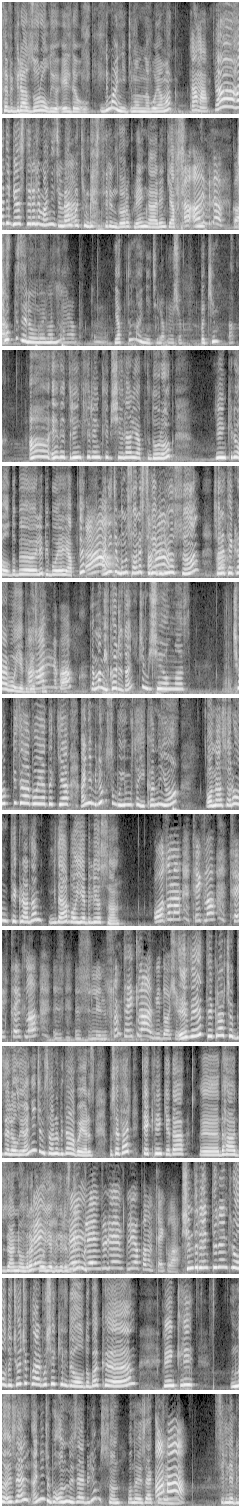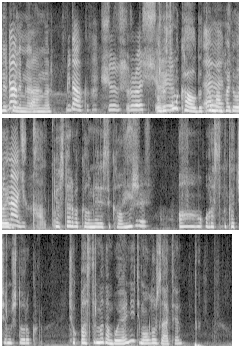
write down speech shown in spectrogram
Tabi biraz zor oluyor elde. Değil mi anneciğim onunla boyamak? Tamam. Aa, hadi gösterelim anneciğim. Ver Ha. bakayım göstereyim. Doruk rengarenk yaptı. Aa, anne bir dakika. Çok güzel oldu annem. Yaptın mı? Yaptın mı anneciğim? Yapmışım. Bakayım. Bak. Aa evet renkli renkli bir şeyler yaptı Doruk. Renkli oldu böyle bir boya yaptı. Aa! Anneciğim bunu sonra silebiliyorsun. Sonra tekrar boyayabiliyorsun. Aha anne bak. Tamam yıkarız anneciğim bir şey olmaz. Çok güzel boyadık ya. Annem biliyor musun bu yumurta yıkanıyor. Ondan sonra onu tekrardan bir daha boyayabiliyorsun. O zaman tekrar tek tekrar silinsin tekrar video çekin. Evet tekrar çok güzel oluyor anneciğim sonra bir daha boyarız. Bu sefer tek renk ya da e, daha düzenli olarak Renk- boyayabiliriz renk, değil mi? Renkli renkli yapalım tekrar. Şimdi renkli renkli oldu. Çocuklar bu şekilde oldu. Bakın. Renkli. Buna özel. Anneciğim bu onun özel biliyor musun? Ona özel kalemler. Aha! Silinebilir kalemler bunlar. Bir dakika. Şu şuraya. Orası mı kaldı? Tamam Evet, hadi orayı Minnacık kaldı. göster bakalım neresi kalmış. Şurası. Aa orasını kaçırmış Doruk. Çok bastırmadan boya anneciğim olur zaten.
